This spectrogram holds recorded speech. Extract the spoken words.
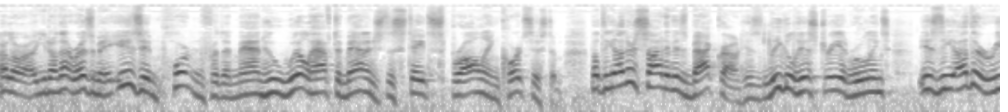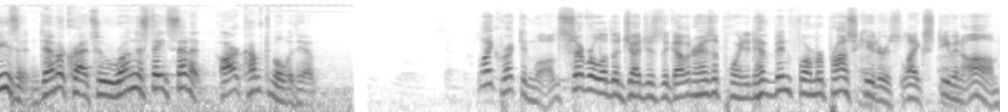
Hi, Laura. You know, that resume is important for the man who will have to manage the state's sprawling court system. But the other side of his background, his legal history and rulings, is the other reason Democrats who run the state Senate are comfortable with him. Like Recktenwald, several of the judges the governor has appointed have been former prosecutors, like Steven Alm,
